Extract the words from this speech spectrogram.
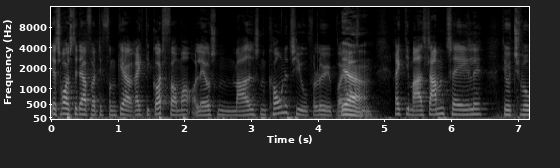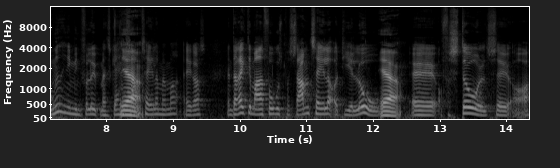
jeg tror også, det er derfor, at det fungerer rigtig godt for mig at lave sådan meget sådan kognitiv forløb, hvor Ja. jeg har sådan rigtig meget samtale. Det er jo tvunget ind i min forløb, man skal have Ja. samtaler med mig, ikke også? Men der er rigtig meget fokus på samtaler og dialog, Ja, øh, og forståelse og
